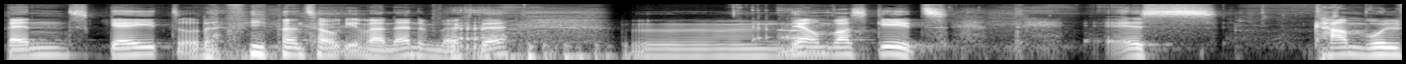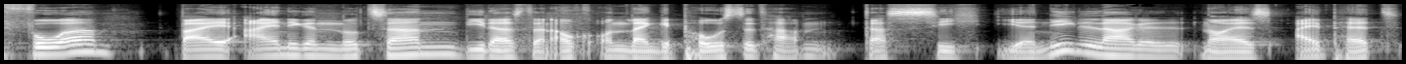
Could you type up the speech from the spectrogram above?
Bandgate oder wie man es auch immer nennen möchte. Ja. ja, um was geht's? Es kam wohl vor bei einigen Nutzern, die das dann auch online gepostet haben, dass sich ihr Nigelnagel neues iPad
